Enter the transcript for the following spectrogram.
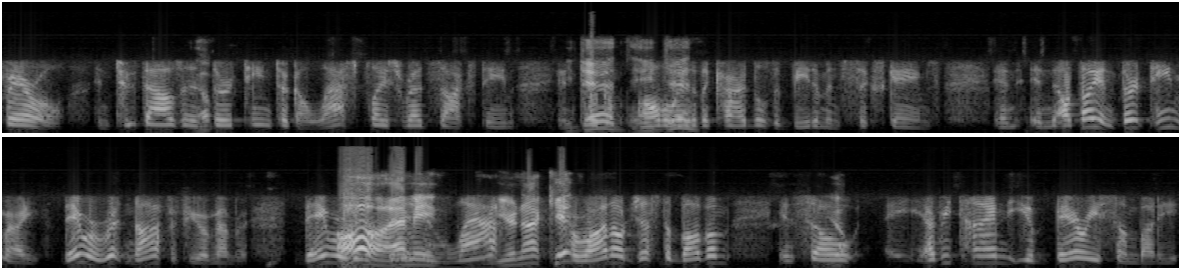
Farrell in 2013 yep. took a last place Red Sox team and he took did. them all he the did. way to the Cardinals to beat them in six games. And and I'll tell you, in 13, Marty, they were written off. If you remember, they were. Oh, I mean, last. You're not kidding. Toronto just above them, and so yep. Eh, every time that you bury somebody,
